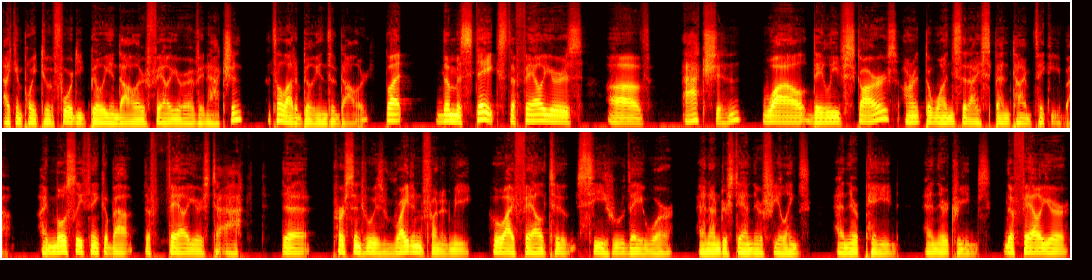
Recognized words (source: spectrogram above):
I can point to a $40 billion failure of inaction. That's a lot of billions of dollars. But the mistakes, the failures of action, while they leave scars, aren't the ones that I spend time thinking about. I mostly think about the failures to act, the person who is right in front of me who I failed to see who they were and understand their feelings and their pain and their dreams. The failure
